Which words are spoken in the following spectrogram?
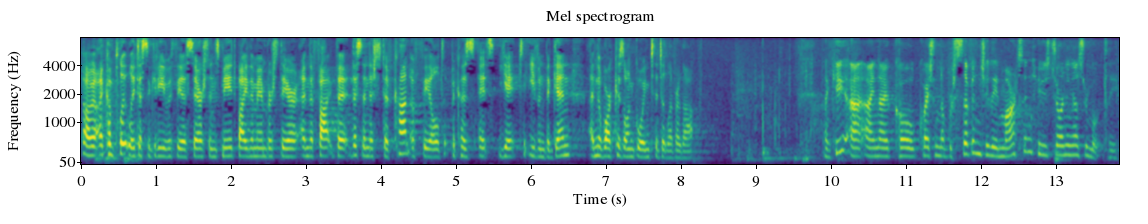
I completely disagree with the assertions made by the members there and the fact that this initiative can't have failed because it's yet to even begin and the work is ongoing to deliver that. Thank you. I, uh, I now call question number seven, Gillian Martin, who's joining us remotely.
